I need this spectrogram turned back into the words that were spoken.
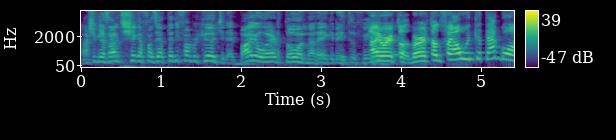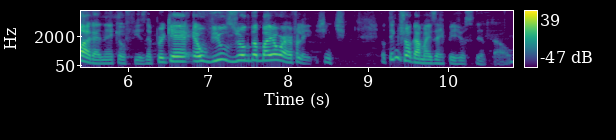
Acho que tu chega a fazer até de fabricante, né? BioWare tona, né? Que nem tu fez. BioWare tona. BioWare tona foi a única até agora, né, que eu fiz, né? Porque eu vi os jogos da BioWare, falei, gente, eu tenho que jogar mais RPG ocidental.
